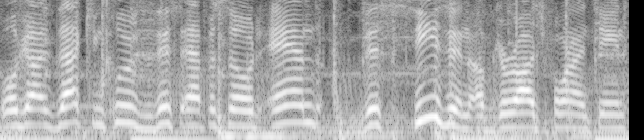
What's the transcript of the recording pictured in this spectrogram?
Well, guys, that concludes this episode and this season of Garage 419.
